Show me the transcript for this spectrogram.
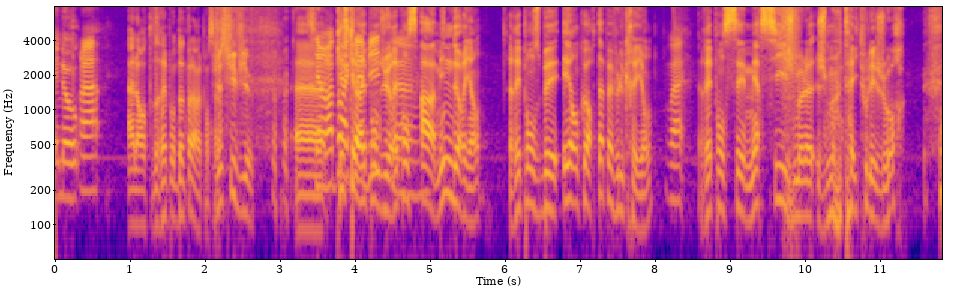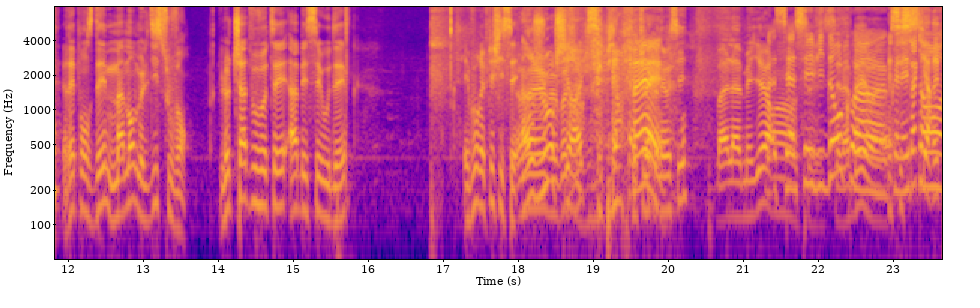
I know. Ah, Alors, réponds- donne pas la réponse. Je suis vieux. Euh, Qu'est-ce qu'il a répondu bite, Réponse euh, A, mine de rien. Réponse B, et encore, t'as pas vu le crayon. ouais. Réponse C, merci, je me, la- je me taille tous les jours. Réponse D, maman me le dit souvent. Le chat, vous votez A, B, C ou D? Et vous réfléchissez. un Ouais, jour, Chirac, je- C'est bien tu la connais aussi? Bah, la meilleure. Bah, c'est hein, assez évident, quoi, baie, ouais. euh, Et c'est ça qui arrive quand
